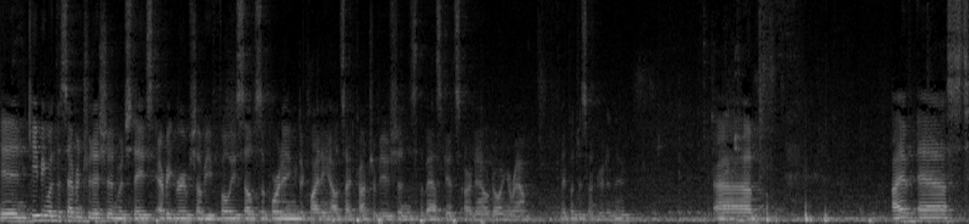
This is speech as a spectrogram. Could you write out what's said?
In keeping with the Seventh tradition, which states every group shall be fully self supporting, declining outside contributions, the baskets are now going around. Can I put this 100 in there? Um, I have asked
